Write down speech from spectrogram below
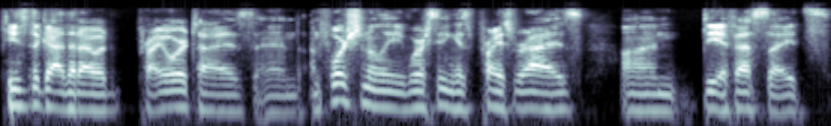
he's the guy that I would prioritize, and unfortunately, we're seeing his price rise on DFS sites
